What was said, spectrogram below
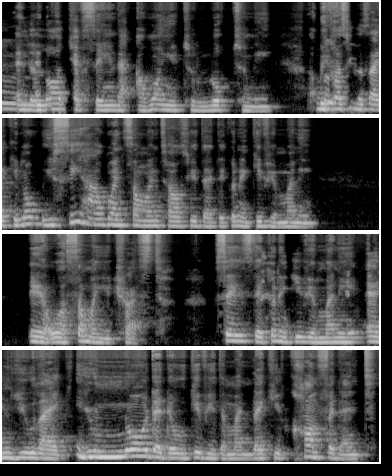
Mm. and the Lord kept saying that I want you to look to me because He was like, you know, you see how when someone tells you that they're going to give you money, you know, or someone you trust says they're going to give you money, and you like you know that they will give you the money, like you're confident.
